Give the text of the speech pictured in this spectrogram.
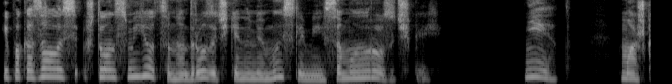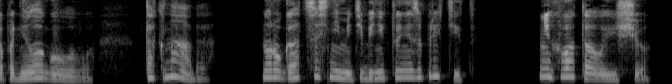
и показалось, что он смеется над Розочкиными мыслями и самой Розочкой. «Нет», — Машка подняла голову, — «так надо, но ругаться с ними тебе никто не запретит. Не хватало еще.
